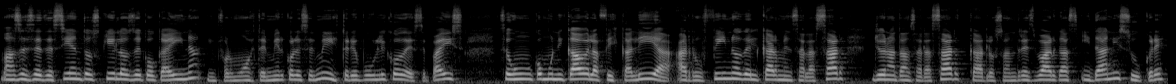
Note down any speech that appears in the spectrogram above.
más de 700 kilos de cocaína, informó este miércoles el Ministerio Público de ese país. Según un comunicado de la Fiscalía, a Rufino del Carmen Salazar, Jonathan Salazar, Carlos Andrés Vargas y Dani Sucre,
